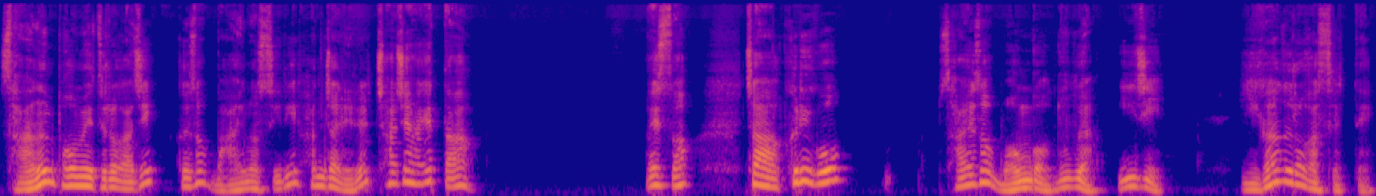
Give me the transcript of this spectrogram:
4는 범위에 들어가지? 그래서 마이너스 1이 한 자리를 차지하겠다. 알겠어? 자, 그리고 4에서 먼 거 누구야? 2지. 2가 들어갔을 때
